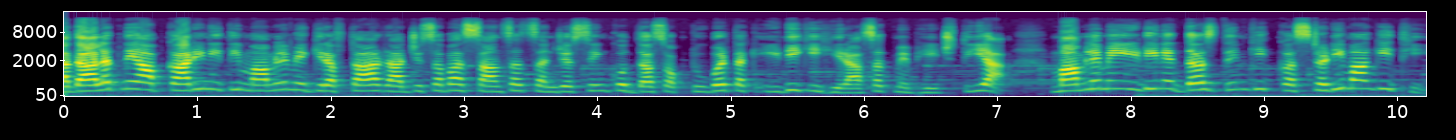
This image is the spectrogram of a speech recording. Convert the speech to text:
अदालत ने आबकारी नीति मामले में गिरफ़्तार राज्यसभा सांसद संजय सिंह को 10 अक्टूबर तक ईडी की हिरासत में भेज दिया। मामले में ईडी ने 10 दिन की कस्टडी मांगी थी।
